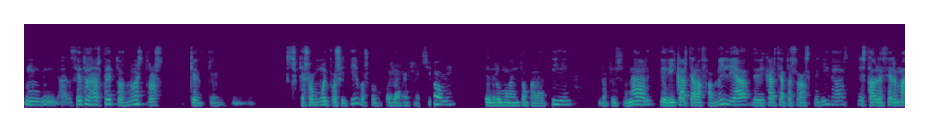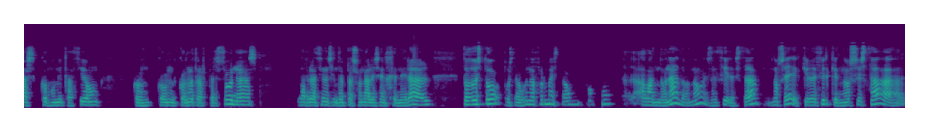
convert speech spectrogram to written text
mm, ciertos aspectos nuestros que, que, son muy positivos, como pues la reflexión, tener un momento para ti, reflexionar, dedicarte a la familia, dedicarte a personas queridas, establecer más comunicación con, con otras personas, las relaciones interpersonales en general, todo esto, pues de alguna forma está un poco abandonado, ¿no? Es decir, está, no sé, quiero decir que no se está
